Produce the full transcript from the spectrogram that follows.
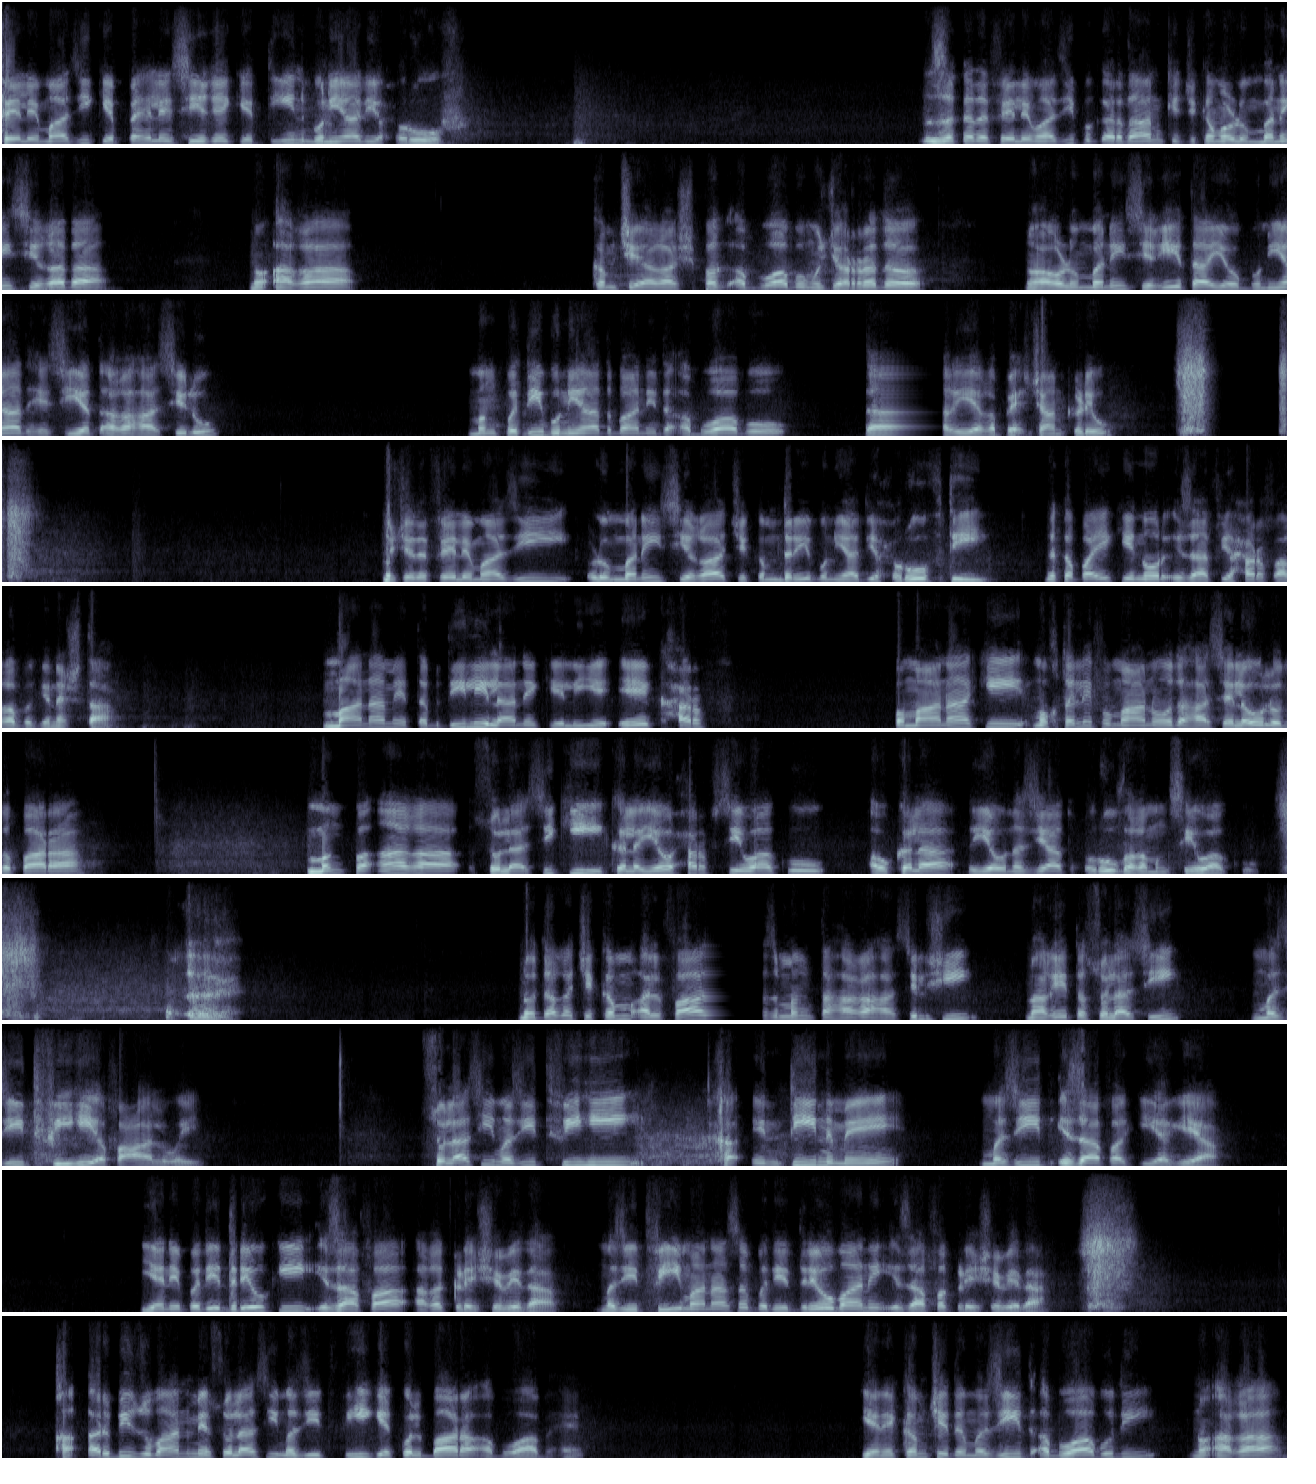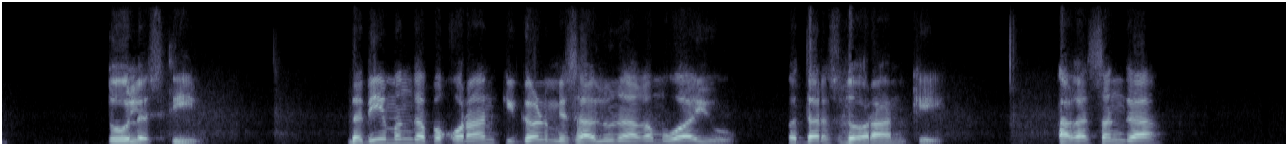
فعل ماضی کے پہلے سیغے کے تین بنیادی حروف ذکر فعل ماضی په گردان کې چې کوم لومبني صيغه ده نو هغه کم چې هغه شپږ ابواب مجرد نو هغه لومبني صيغه ته یو بنیاد حیثیت هغه حاصلو من په دې بنیاد باندې د ابواب د هغه پہچان کړیو نو چې د فعل ماضی لومبني صيغه چې کوم درې بنیادی حروف دي ځکه پای کې نور اضافي حرف هغه پکې نشتا معنا میں تبدیلی لانے کے لیے ایک حرف په معنا کې مختلف معنو د حاصلولو د پاره منګ په هغه ثلاثي کې کله یو حرف سیوا کو او کله د یو نزیات حروف هغه منګ سیوا کو نو دغه چې کم الفاظ منګ ته هغه حاصل شي ماغه ته ثلاثي مزید فيه افعال وي ثلاثي مزید فيه ان تین میں مزید اضافہ کیا گیا یعنی په دې دریو کې اضافه هغه کړې شوې ده مزید فی معنا څه په دې دریو باندې اضافه کړې شوې ده عربی زبان میں ثلاثی مزید فی کے کل 12 ابواب ہیں یعنی کم چې د مزید ابواب دي نو هغه دولستی د دې منګه په قران کې ګڼ مثالونه غم وایو په درس دوران کې هغه څنګه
